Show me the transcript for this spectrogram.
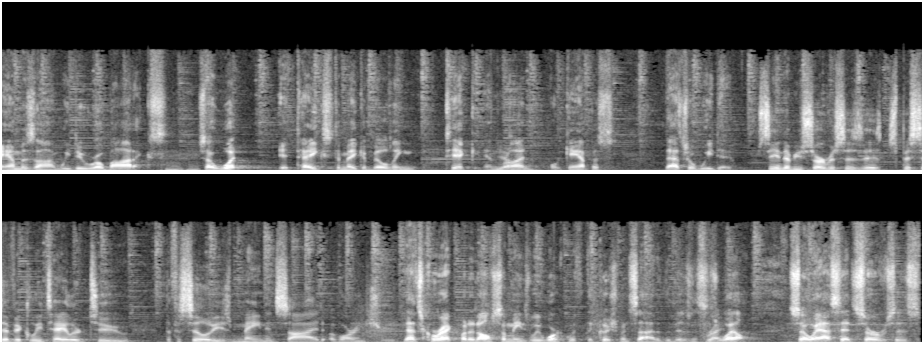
Amazon, we do robotics. Mm-hmm. So what it takes to make a building tick and Yeah. run or campus, that's what we do. C&W Services is specifically tailored to the facilities maintenance side of our industry. That's correct, but it also means we work with the Cushman side of the business Right. as well. So asset services,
